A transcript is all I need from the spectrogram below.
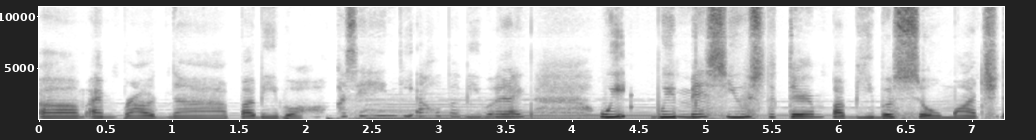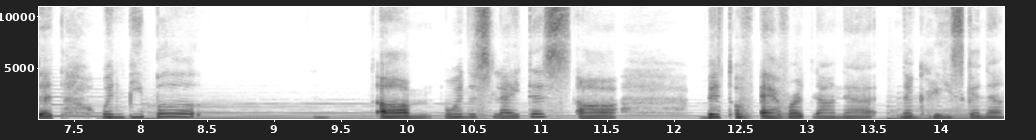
um, I'm proud na pabibo ako. Kasi hindi ako pabibo. Like, we we misuse the term pabibo so much that when people um when the slightest uh bit of effort lang na nag-raise ka nang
